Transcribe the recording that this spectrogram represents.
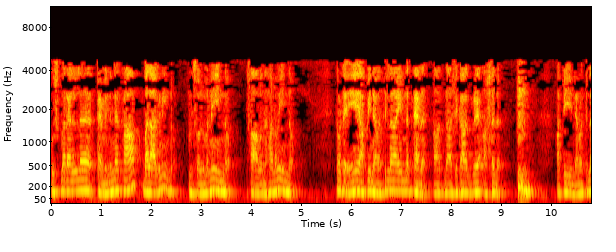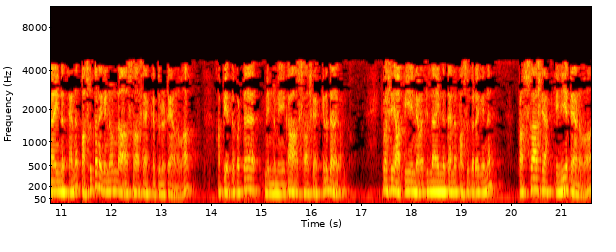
හුස්ම රැල්ල පැමිණෙන තාක් බලාගෙන ඉන්නවා. මුසල්මනේ ඉන්නවා. සාවධානව ඉන්නවා. එතකොට ඒ අපි නැවතිලා ඉන්න තැන නාසිකාග්‍රය අසල අපි නැවතිලා ඉන්න තැන පසු කරගෙන ඔන්න ආස්වාසයක් ඇතුළට යනවා. අපි එතකොට මෙන්න මේක ආස්වාසයක් කියලා දැනගන්නවා. ඊට පස්සේ අපි නැවතිලා ඉන්න තැන පසු කරගෙන ප්‍රස්වාසයක් එළියට යනවා.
